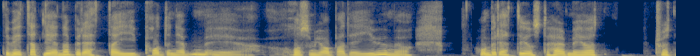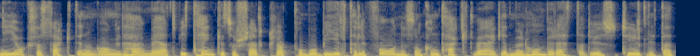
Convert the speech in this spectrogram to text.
Det vet jag att Lena berättade i podden, eh, hon som jobbade i Umeå. Hon berättade just det här med att tror att ni också har sagt det någon gång, det här med att vi tänker så självklart på mobiltelefonen som kontaktvägen. Men hon berättade ju så tydligt att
